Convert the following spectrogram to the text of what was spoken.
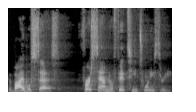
The Bible says, 1 Samuel 15 23.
